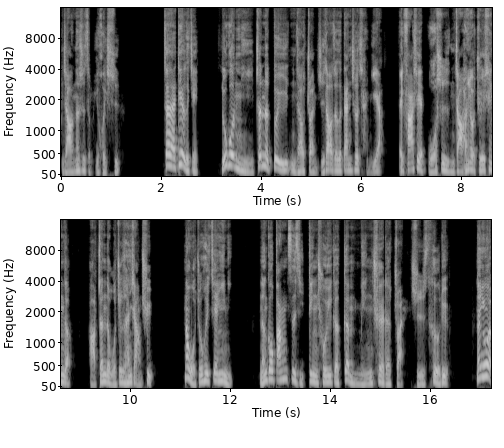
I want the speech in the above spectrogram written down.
你知道那是怎么一回事。再来第二个建议，如果你真的对于你知道转职到这个单车产业啊，哎，发现我是你知道很有决心的啊，真的我就是很想去。那我就会建议你，能够帮自己定出一个更明确的转职策略。那因为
